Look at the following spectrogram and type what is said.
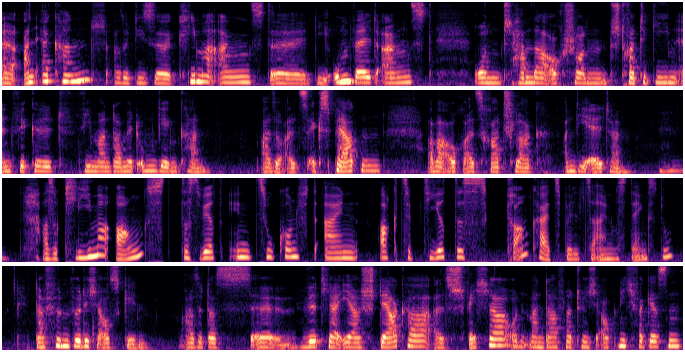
äh, anerkannt, also diese Klimaangst, äh, die Umweltangst und haben da auch schon Strategien entwickelt, wie man damit umgehen kann. Also als Experten, aber auch als Ratschlag an die Eltern. Mhm. Also Klimaangst, das wird in Zukunft ein akzeptiertes Krankheitsbild sein. Was denkst du? Davon würde ich ausgehen. Also das äh, wird ja eher stärker als schwächer und man darf natürlich auch nicht vergessen,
